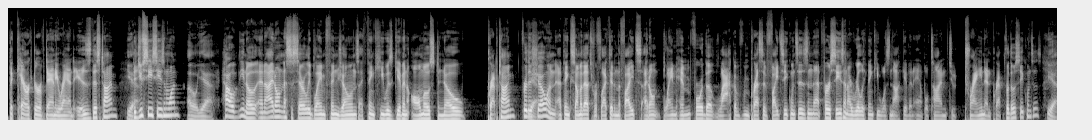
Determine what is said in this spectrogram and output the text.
the character of Danny Rand is this time. Yeah. Did you see season one? oh, yeah. How, you know, and I don't necessarily blame Finn Jones. I think he was given almost no prep time for this Yeah. show, and I think some of that's reflected in the fights. I don't blame him for the lack of impressive fight sequences in that first season. I really think he was not given ample time to train and prep for those sequences. Yeah.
